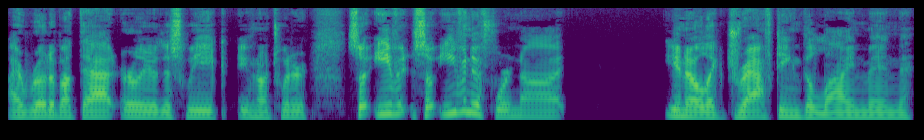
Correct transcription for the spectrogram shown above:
i wrote about that earlier this week even on twitter. So even so even if we're not you know like drafting the linemen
